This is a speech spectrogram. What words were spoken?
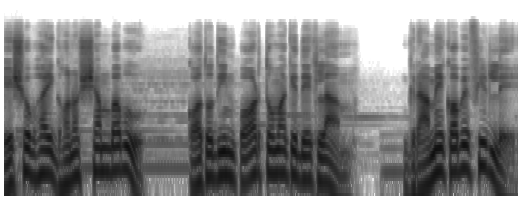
এসো ভাই ঘনশ্যামবাবু কতদিন পর তোমাকে দেখলাম। গ্রামে কবে ফিরলে?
